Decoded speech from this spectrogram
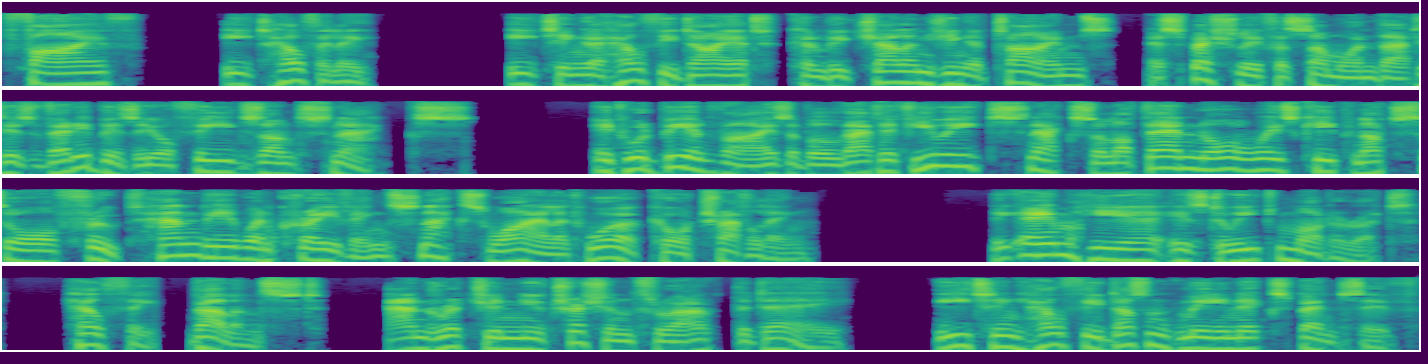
5. Eat healthily. Eating a healthy diet can be challenging at times, especially for someone that is very busy or feeds on snacks. It would be advisable that if you eat snacks a lot then always keep nuts or fruit handy when craving snacks while at work or traveling. The aim here is to eat moderate, healthy, balanced, and rich in nutrition throughout the day. Eating healthy doesn't mean expensive,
